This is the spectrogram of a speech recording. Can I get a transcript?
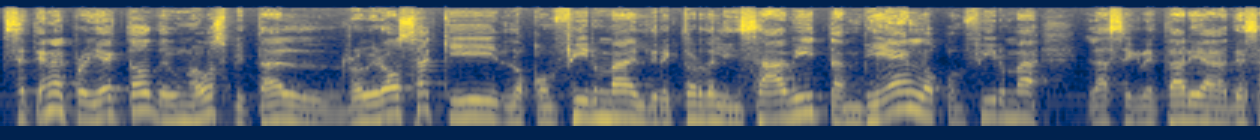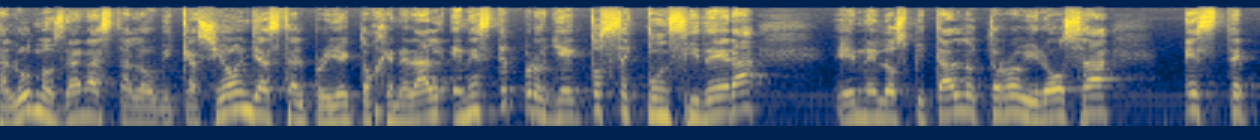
se tiene el proyecto de un nuevo hospital Rovirosa, aquí lo confirma el director del INSABI, también lo confirma la secretaria de Salud, nos dan hasta la ubicación, ya está el proyecto general. En este proyecto se considera en el hospital doctor Rovirosa este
